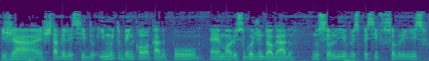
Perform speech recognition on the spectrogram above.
já estabelecido e muito bem colocado por é, Maurício Godinho Delgado no seu livro específico sobre isso.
